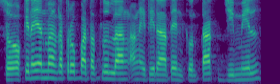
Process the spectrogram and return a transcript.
So okay na yan mga katropa, tatlo lang ang itira natin. Contact, Gmail,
